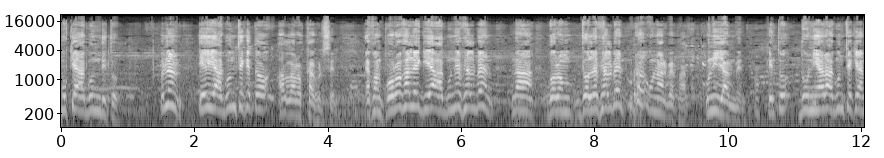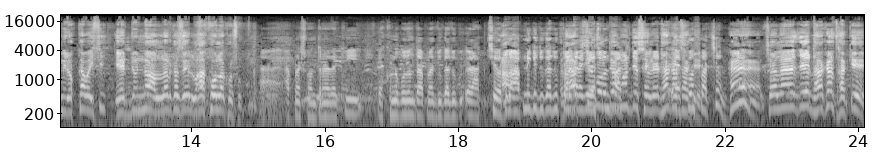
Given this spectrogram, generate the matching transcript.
মুখে আগুন দিত। বুঝলেন? এই আগুন থেকে তো আল্লাহ রক্ষা করছেন। এখন পরকালে গিয়ে আগুনে ফেলবেন না গরম জলে ফেলবেন ওটা ওনার ব্যাপার উনি জানবেন। কিন্তু দুনিয়ার আগুন থেকে আমি রক্ষা পাইছি এর জন্য আল্লাহর কাছে লাখো লাখো শুক্রিয়া। আহ, আপনার সন্তানেরা কি এখনও পর্যন্ত আপনার যোগাযোগ রাখছে? অথবা আপনি কি যোগাযোগ বলতে আমার যে ছেলে ঢাকা থাকে হ্যাঁ ছেলে যে ঢাকা থাকে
